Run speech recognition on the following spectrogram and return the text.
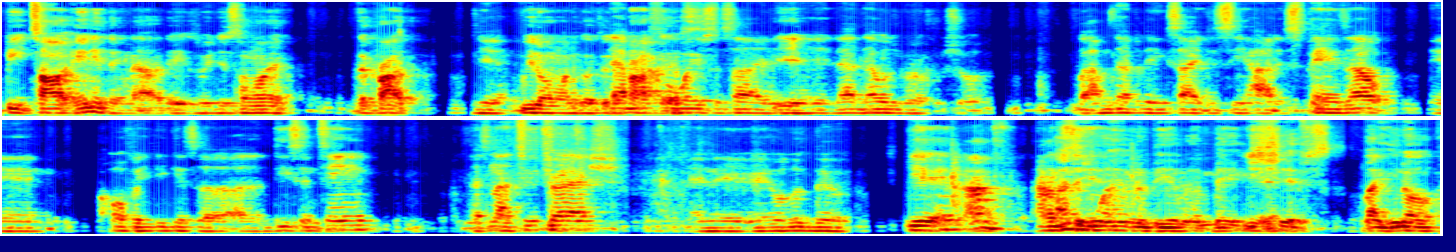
be taught anything nowadays. We just want the product. Yeah. We don't want to go through the That microwave process. society. Yeah. that that was real for sure. But I'm definitely excited to see how this pans out and hopefully he gets a, a decent team that's not too trash and it, it'll look good. Yeah, and I'm, I'm I just want him to be able to make Yeah. shifts. Like, you know,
